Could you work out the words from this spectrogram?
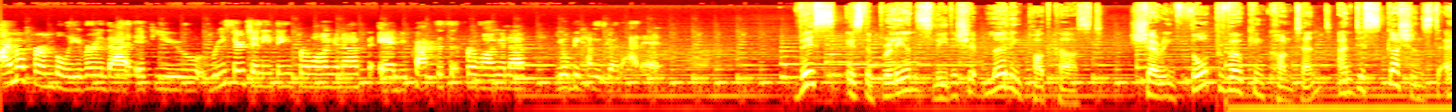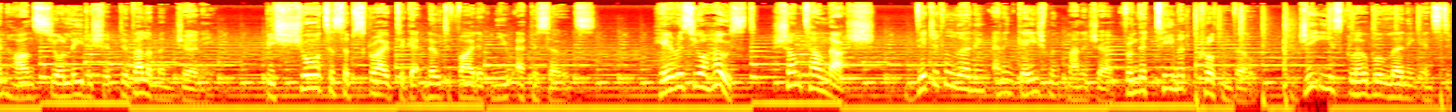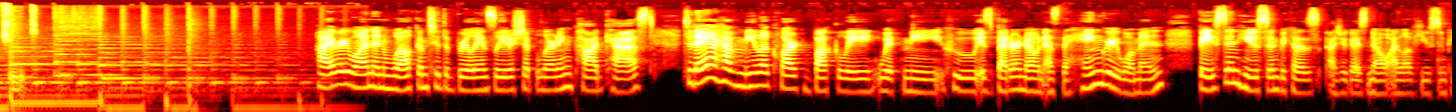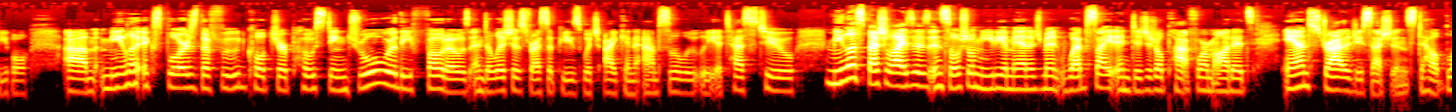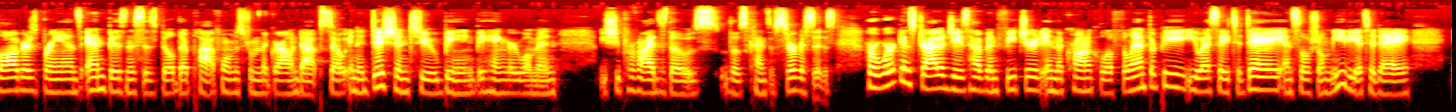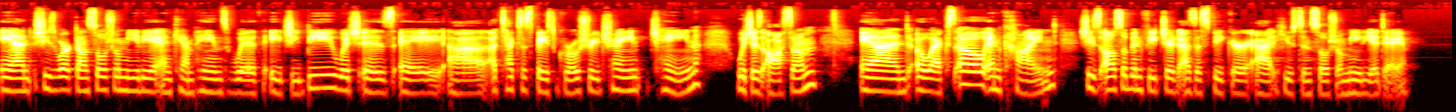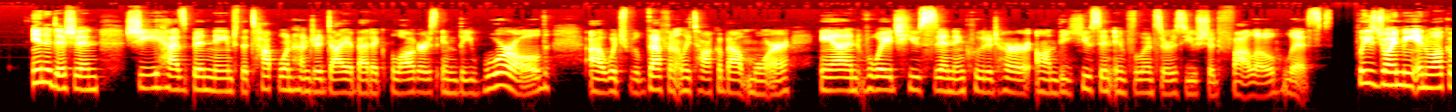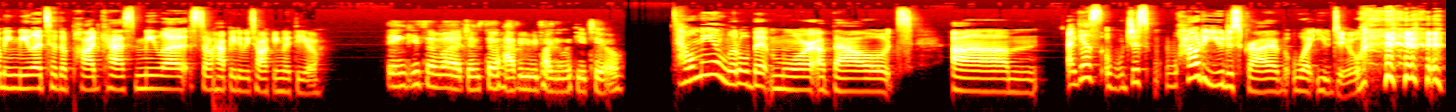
I'm a firm believer that if you research anything for long enough and you practice it for long enough, you'll become good at it. This is the Brilliance Leadership Learning Podcast, sharing thought provoking content and discussions to enhance your leadership development journey. Be sure to subscribe to get notified of new episodes. Here is your host, Chantel Nash, Digital Learning and Engagement Manager from the team at Crotonville, GE's Global Learning Institute. Hi, everyone, and welcome to the Brilliance Leadership Learning Podcast. Today I have Mila Clarke Buckley with me, who is better known as the Hangry Woman, based in Houston, because as you guys know, I love Houston people. Um, Mila explores the food culture, posting jewel worthy photos and delicious recipes, which I can absolutely attest to. Mila specializes in social media management, website and digital platform audits, and strategy sessions to help bloggers, brands, and businesses build their platforms from the ground up. So, in addition to being the Hangry Woman, she provides those those kinds of services. Her work and strategies have been featured in the Chronicle of Philanthropy, USA Today, and Social Media Today. And she's worked on social media and campaigns with HEB, which is a uh, a Texas-based grocery chain chain, which is awesome and OXO and Kind. She's also been featured as a speaker at Houston Social Media Day. In addition, she has been named the top 100 diabetic bloggers in the world, uh, which we'll definitely talk about more. And Voyage Houston included her on the Houston Influencers You Should Follow list. Please join me in welcoming Mila to the podcast. Mila, so happy to be talking with you. Thank you so much. I'm so happy to be talking with you too. Tell me a little bit more about, um, I guess, just how do you describe what you do?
